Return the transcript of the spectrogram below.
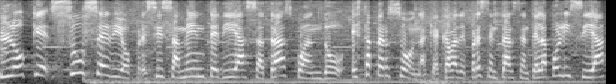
lo que sucedió precisamente días atrás cuando esta persona que acaba de presentarse ante la policía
